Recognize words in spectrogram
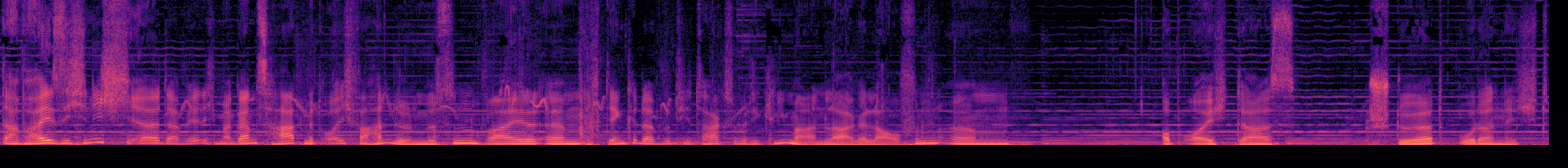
Da weiß ich nicht, äh, da werde ich mal ganz hart mit euch verhandeln müssen, weil ähm, ich denke, da wird hier tagsüber die Klimaanlage laufen. Ähm, ob euch das stört oder nicht.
